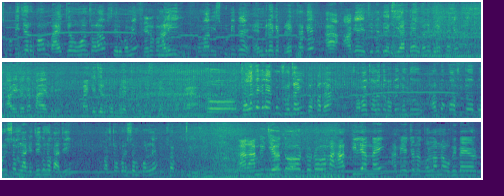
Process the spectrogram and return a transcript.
স্কুটি যেরকম বাইক যেমন চালাও সেরকমই। সেরকমই। খালি তোমার স্কুটিতে হ্যান্ড ব্রেকে ব্রেক থাকে আর আগে যেটা দিয়ে গিয়ার দেয় ওখানে ব্রেক থাকে আর এটাতে পায়ে ব্রেক বাইকে যেরকম ব্রেক থাকে ডিস্ক ব্রেক হ্যাঁ। তো চালাতে গেলে একদম সোজাই বাপ্পাদা সবাই চলাতে পারবে কিন্তু অল্প কষ্ট পরিশ্রম লাগে যে কোনো কাজই। কষ্ট পরিশ্রম করলে সব কিছু আর আমি যেহেতু টোটো আমার হাত ক্লিয়ার নাই আমি এর জন্য ধরলাম না অভি অল্প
